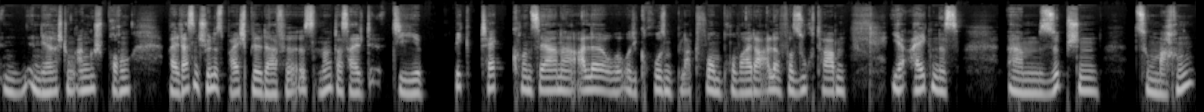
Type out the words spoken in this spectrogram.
in, in der Richtung angesprochen, weil das ein schönes Beispiel dafür ist, ne, dass halt die Big Tech-Konzerne alle oder die großen Plattform-Provider alle versucht haben, ihr eigenes ähm, Süppchen zu machen.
